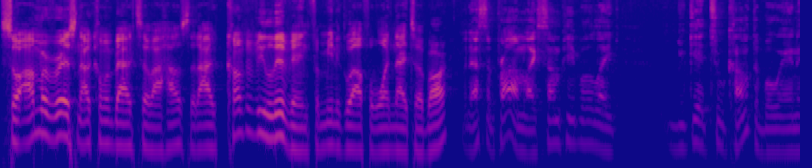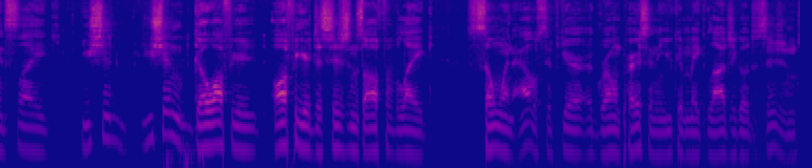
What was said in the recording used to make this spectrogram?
So I'm a risk not coming back to a house that I comfortably live in for me to go out for one night to a bar. But that's the problem. Like some people, like you get too comfortable, and it's like you should you shouldn't go off your off of your decisions off of like someone else if you're a grown person and you can make logical decisions.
